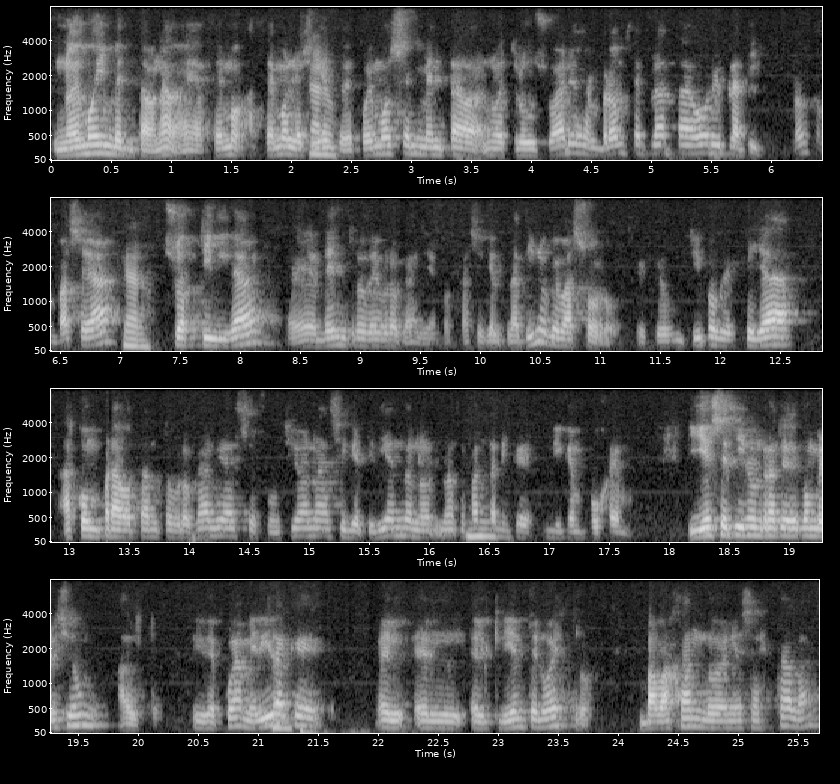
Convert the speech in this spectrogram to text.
no, hemos inventado nada, ¿eh? hacemos, hacemos lo siguiente. Después hemos segmentado a nuestros usuarios en bronce, plata, oro y platino. ¿No? En base a su actividad eh, dentro de Brocalia. Pues casi que el platino que va solo, que, es un tipo que, que, ya ha comprado tanto Brocalia, se funciona, sigue pidiendo, no, no hace falta ni, que, ni que empujemos. Y ese tiene un ratio de conversión alto. Y después, a medida que el, el, el cliente nuestro va bajando en esa escala,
